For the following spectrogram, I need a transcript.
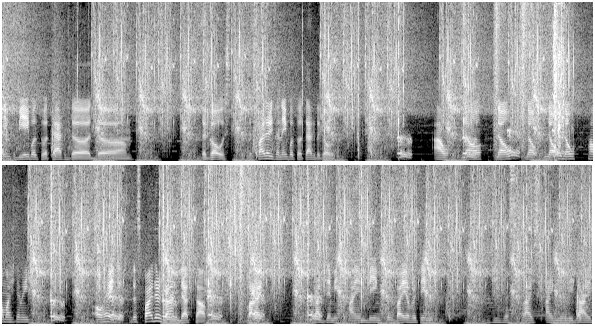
seem to be able to attack the the the ghost. The spider is unable to attack the ghost. Ow! No! No! No! No! No! How much damage? Oh hey, the, the spiders aren't that tough. But I... God damn it, I am being killed by everything. Jesus Christ, I nearly died.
